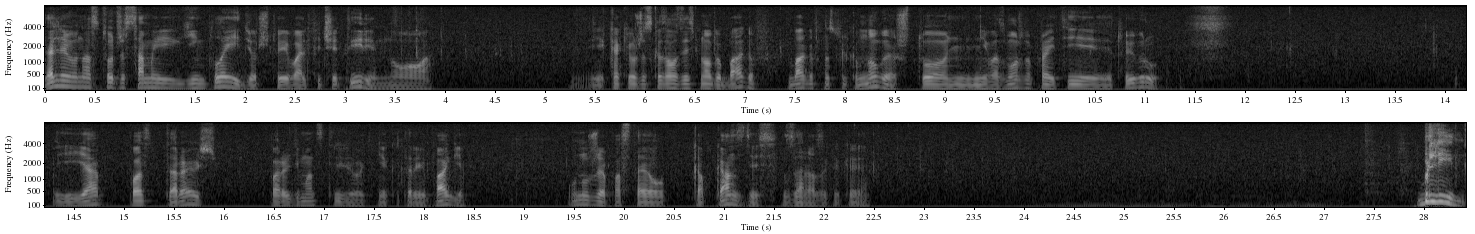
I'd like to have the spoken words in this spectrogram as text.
Далее у нас тот же самый геймплей идет, что и в Альфе 4, но... И, как я уже сказал, здесь много багов. Багов настолько много, что невозможно пройти эту игру. И я постараюсь продемонстрировать некоторые баги. Он уже поставил капкан здесь, зараза какая. Блин!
